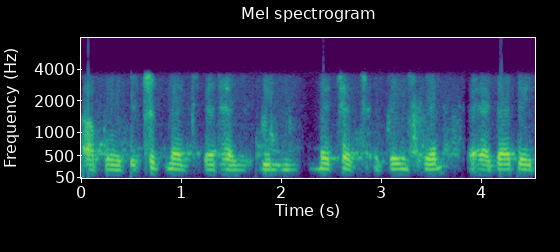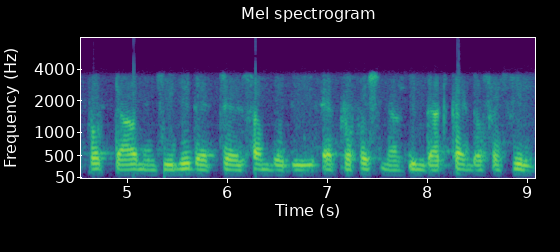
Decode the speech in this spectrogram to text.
about the treatment that has been meted against them, uh, that they brought down and we needed uh, somebody, a professional in that kind of a field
